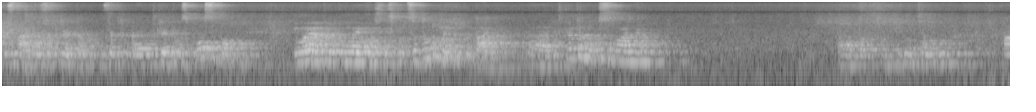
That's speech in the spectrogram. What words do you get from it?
ви знаєте, закритим, е, відкритим способом. І ми пропонуємо з процедурних питань е, відкрите голосування, е, тобто підняттям рук. А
